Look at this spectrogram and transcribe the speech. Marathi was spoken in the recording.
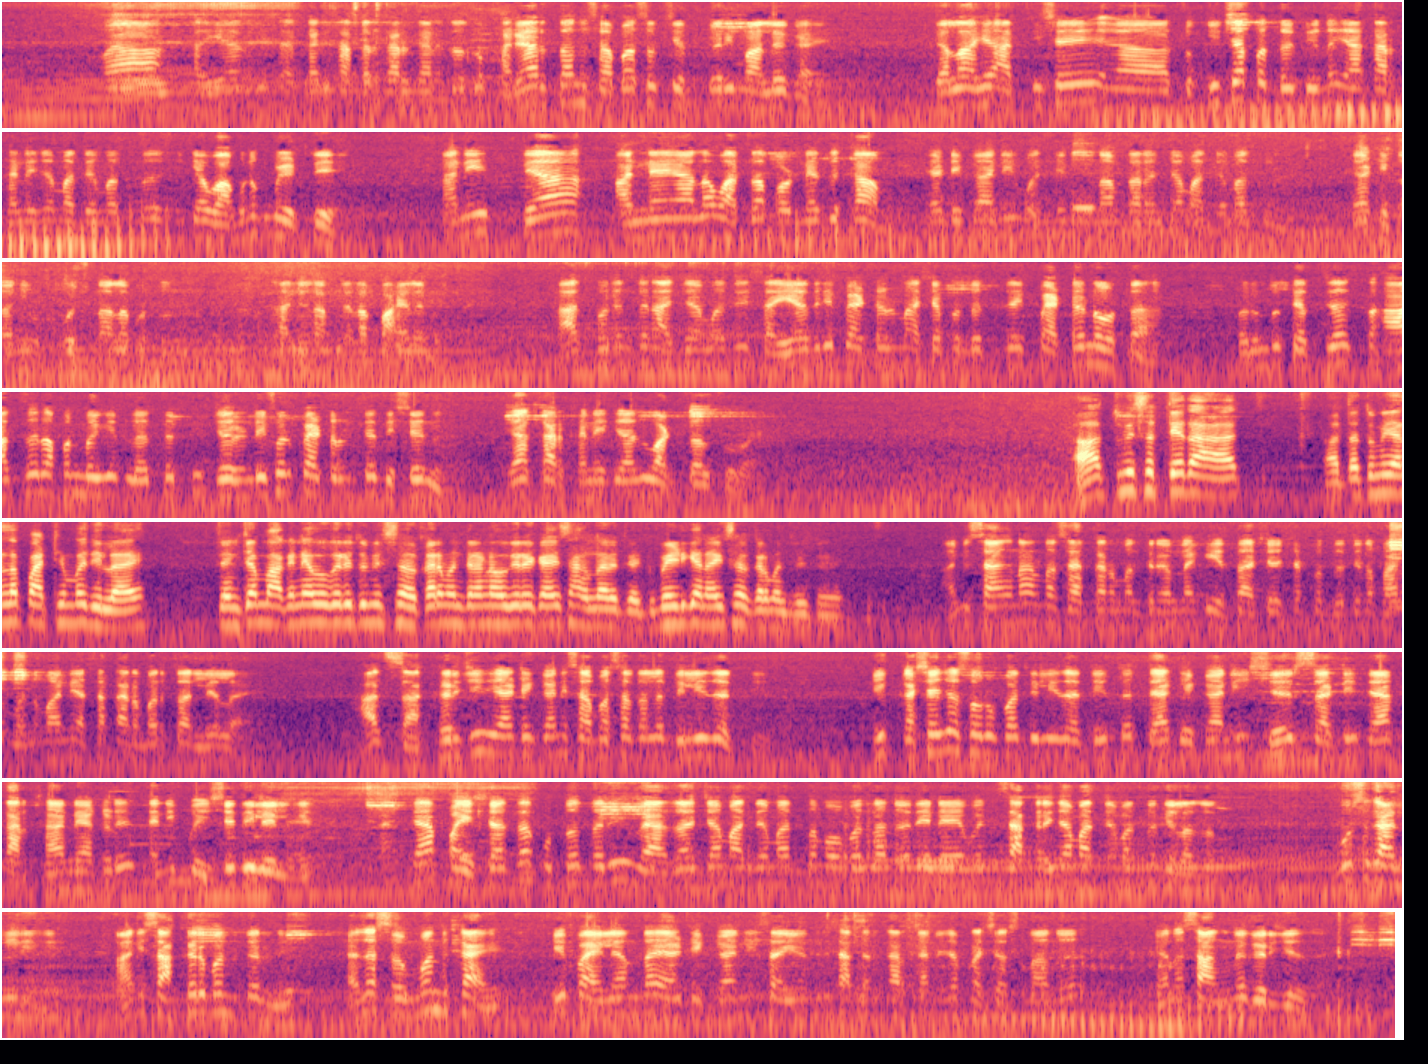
या सह्याद्री सरकारी साखर कारखान्याचा जो खऱ्या अर्थानं सभासद शेतकरी मालक आहे त्याला हे अतिशय चुकीच्या पद्धतीनं या कारखान्याच्या माध्यमातून जी काय वागणूक मिळते. आणि त्या अन्यायाला वाचा फोडण्याचं काम या ठिकाणी वंचित इनामदारांच्या माध्यमातून या ठिकाणी उपोषणाला बसून झालेलं आपल्याला पाहायला मिळतं आजपर्यंत राज्यामध्ये सह्याद्री पॅटर्न अशा पद्धतीचा एक पॅटर्न होता. परंतु त्याचं आज जर आपण बघितलं तर ती जर्ंडेश्वर पॅटर्नच्या दिशेनं या कारखान्याची आज वाटचाल सुरू आहे. आज तुम्ही सत्तेत आहात. आता तुम्ही यांना पाठिंबा दिलाय. त्यांच्या मागण्या वगैरे तुम्ही सहकार मंत्र्यांना वगैरे काही सांगणार आहेत का? भेट घेणार सहकार मंत्री तुम्ही? आम्ही सांगणार ना सहकार मंत्र्यांना की इथं अशा अशा पद्धतीनं फार मनमानी असा कारभार चाललेला आहे. आज साखर जी या ठिकाणी सभासदाला दिली जाते. ही कशाच्या स्वरूपात दिली जाते? तर त्या ठिकाणी शेअर्ससाठी त्या कारखान्याकडे त्यांनी पैसे दिलेले आहेत. त्या पैशाचा कुठंतरी व्याजाच्या माध्यमातून मोबदला न देण्याऐवजी साखरेच्या माध्यमातून दिला जातो. ऊस घालणे. आणि साखर बंद करणे याचा संबंध काय? हे पहिल्यांदा या ठिकाणी सह्याद्री साखर कारखान्याच्या प्रशासनानं यांना सांगणं गरजेचं आहे.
